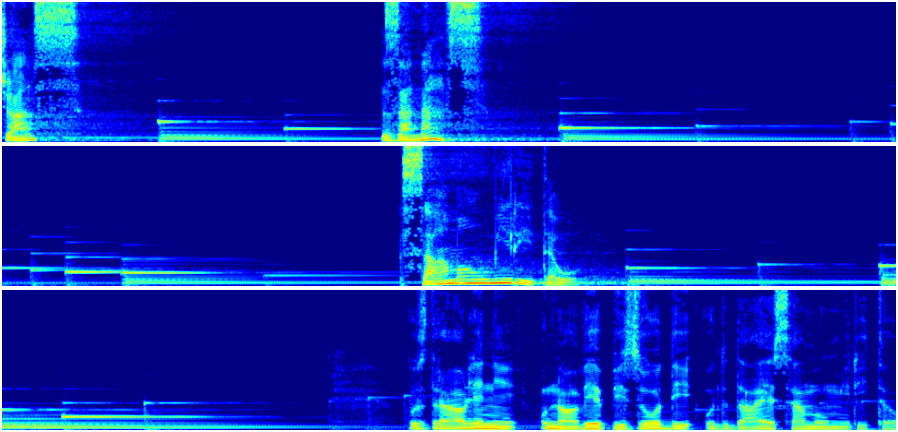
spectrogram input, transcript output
Čas za nas. Samo umiritev. Pozdravljeni v novi epizodi oddaje Samo umiritev.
